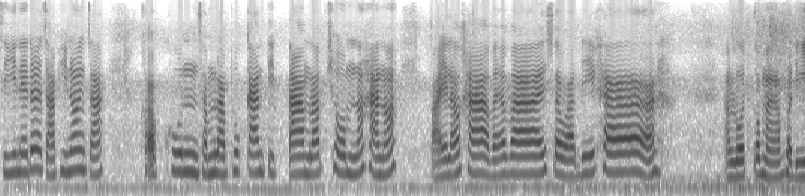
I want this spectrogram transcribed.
ซีเนเดอร์จ้าพี่น้องจ้าขอบคุณสำหรับทุกการติดตามรับชมเนาะค่ะเนาะไปแล้วค่ะ บ๊ายบาย สวัสดีค่ะ เอารถก็มาพอดี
